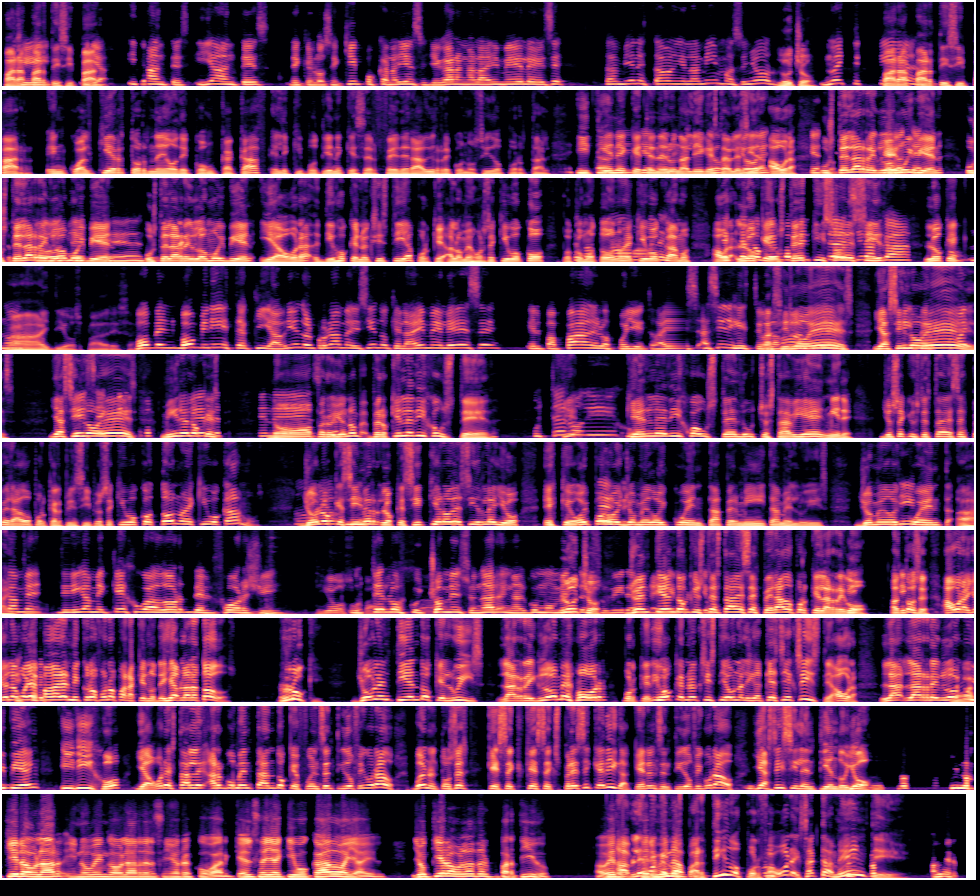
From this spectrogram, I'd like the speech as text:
para Sí, participar. Y, y antes, y antes de que los equipos canadienses llegaran a la MLS, también estaban en la misma, señor. Lucho, No para participar en cualquier torneo de CONCACAF, el equipo tiene que ser federado y reconocido por tal. Y Está tiene que tener una liga Yo- establecida. Ahora, usted la arregló muy bien, usted la arregló muy bien, usted la arregló muy bien y ahora dijo que no existía porque a lo mejor se equivocó, pues como todos nos equivocamos. Ahora, Es que lo que usted quiso decir acá, lo que... no, no. Ay, Dios Padre Santo. Vos, ven- vos viniste aquí abriendo el programa diciendo que la MLS, el papá de los pollitos. Así dijiste. Así lo es, y así Sí, lo es, y así lo es. Mire lo que... No, pero yo no... Pero ¿quién le dijo a usted? Usted ¿Quién- lo dijo. ¿Quién le dijo a usted, Lucho? Está bien. Mire, yo sé que usted está desesperado porque al principio se equivocó. Todos nos equivocamos. Yo lo que sí me, lo que sí quiero decirle yo es que hoy por hoy yo me doy cuenta, permítame, Luis, yo me doy cuenta. Ay, dígame, dígame qué jugador del Forgy Dios, usted lo escuchó mencionar en algún momento Lucho, en su vida. yo en entiendo que usted está desesperado porque la regó. Entonces, ahora yo le voy a apagar el micrófono para que nos deje hablar a todos. Rookie, yo lo entiendo que Luis la arregló mejor porque dijo que no existía una liga que sí existe. Ahora, la, la arregló muy bien y dijo, y ahora está le- argumentando que fue en sentido figurado. Bueno, entonces que se, que se exprese y que diga que era en sentido figurado. Y así sí le entiendo yo. Aquí no quiero hablar y no vengo a hablar del señor Escobar. Que él se haya equivocado, allá él. Yo quiero hablar del partido. A ver, Hablemos de termina- los partidos, por favor, exactamente. A ver,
